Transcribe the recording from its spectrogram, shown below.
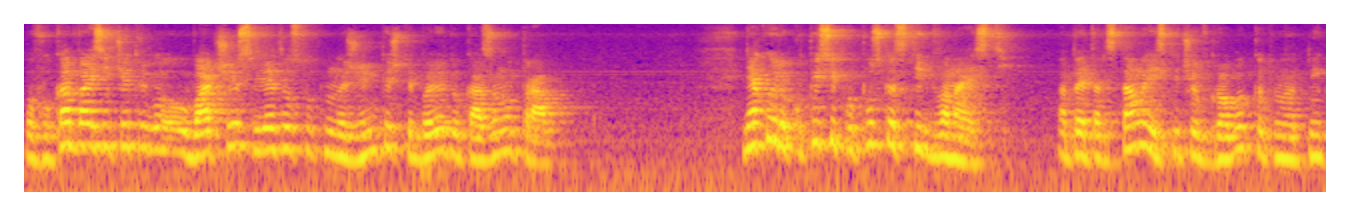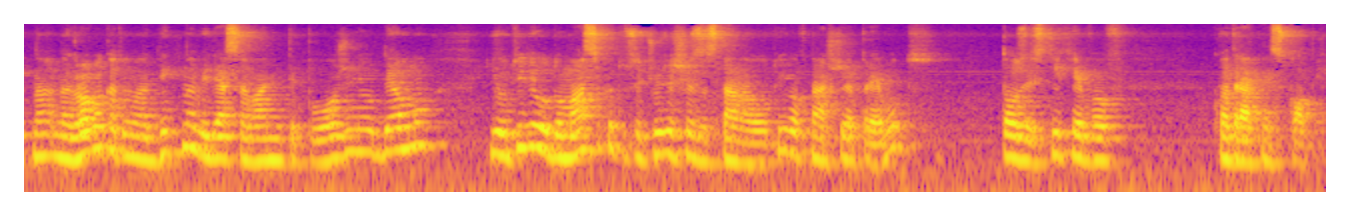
В ОК 24 обаче свидетелството на жените ще бъде доказано право. Някои ръкописи пропускат стих 12. А Петър стана и изтича в гроба, като надникна, на гроба, като надникна, видя саваните положени отделно и отиде от дома си, като се чудеше за станалото. И в нашия превод този стих е в квадратни скоби.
